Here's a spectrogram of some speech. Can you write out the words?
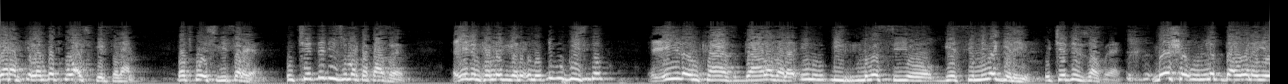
garabka ilan dadku waa isfiirsadaan dadku waa isfiirsanayaan. Ujeedadiisu marka taas ahayd ciidanka nebigana inuu dhib u geysto ciidankaas gaaladana inuu dhiirinimo siiyo geesinimo geliyo. Ujeedadiisu saas ahayd. Meesha uu la daawanaye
